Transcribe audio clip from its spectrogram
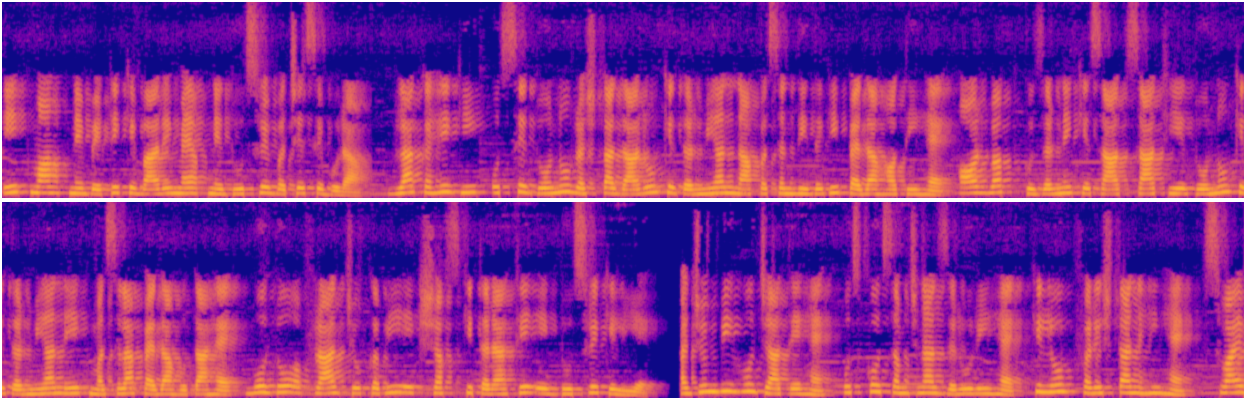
ایک ماں اپنے بیٹے کے بارے میں اپنے دوسرے بچے سے برا بلا کہے گی اس سے دونوں رشتہ داروں کے درمیان ناپسندیدگی پیدا ہوتی ہے اور وقت گزرنے کے ساتھ ساتھ یہ دونوں کے درمیان ایک مسئلہ پیدا ہوتا ہے۔ وہ دو افراد جو کبھی ایک شخص کی طرح تھے ایک دوسرے کے لیے۔ اجنبی ہو جاتے ہیں۔ اس کو سمجھنا ضروری ہے کہ لوگ فرشتہ نہیں ہیں، سوائے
